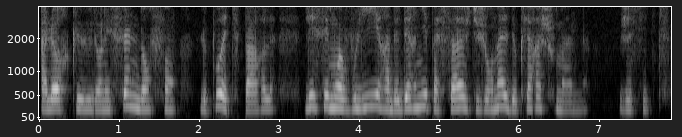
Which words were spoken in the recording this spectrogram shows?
Alors que, dans les scènes d'enfants, le poète parle, Laissez-moi vous lire un des derniers passages du journal de Clara Schumann. Je cite.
